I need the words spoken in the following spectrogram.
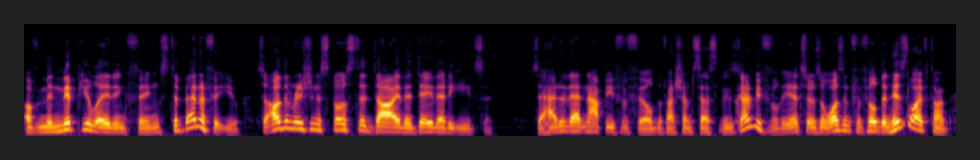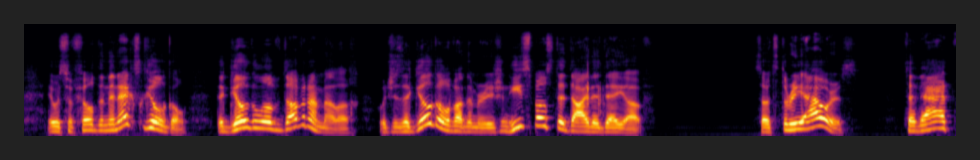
of manipulating things to benefit you. So Adam Rishon is supposed to die the day that he eats it. So how did that not be fulfilled? If Hashem says something's going to be fulfilled, the answer is it wasn't fulfilled in his lifetime. It was fulfilled in the next Gilgal, the Gilgal of David HaMelech, which is a Gilgal of Adam Rishon. He's supposed to die the day of. So it's three hours. To that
